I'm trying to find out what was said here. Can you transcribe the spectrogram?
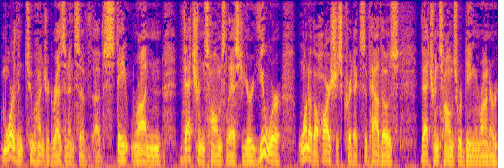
more than 200 residents of, of state run veterans homes last year. You were one of the harshest critics of how those veterans homes were being run. Are,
